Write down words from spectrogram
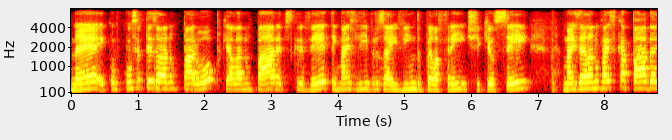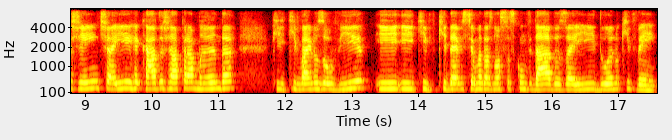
né? E com, com, certeza ela não parou, porque ela não para de escrever, tem mais livros aí vindo pela frente que eu sei, mas ela não vai escapar da gente aí, recado já para Amanda. Que, que vai nos ouvir e, e que, que deve ser uma das nossas convidadas aí do ano que vem.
